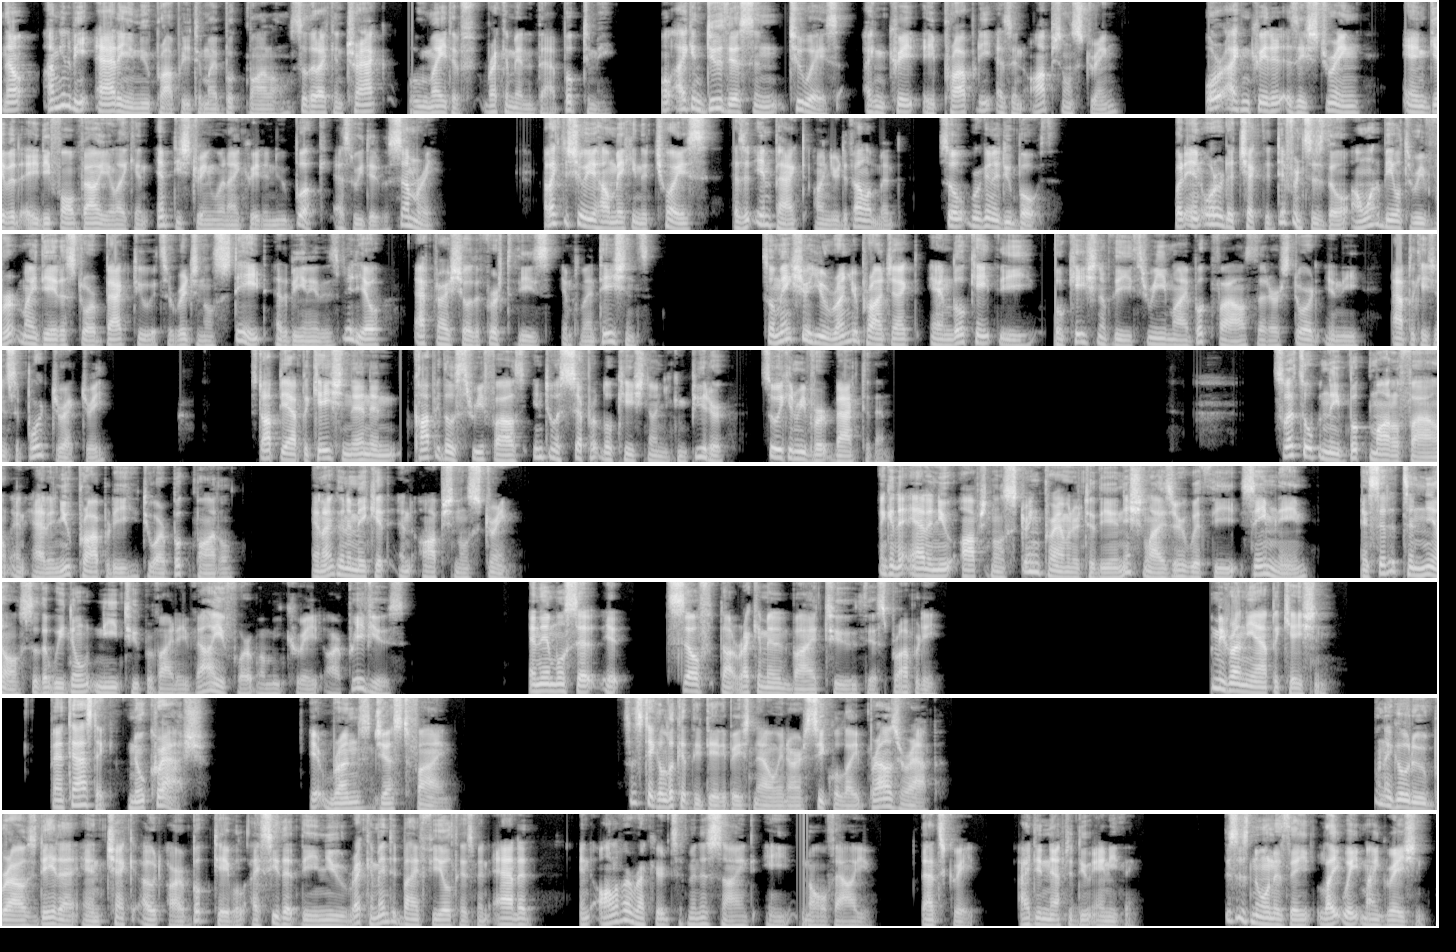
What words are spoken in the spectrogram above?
Now, I'm going to be adding a new property to my book model so that I can track who might have recommended that book to me. Well, I can do this in two ways. I can create a property as an optional string, or I can create it as a string and give it a default value like an empty string when I create a new book, as we did with summary. I'd like to show you how making the choice has an impact on your development, so we're going to do both. But in order to check the differences though, I want to be able to revert my data store back to its original state at the beginning of this video after I show the first of these implementations. So make sure you run your project and locate the location of the three My Book files that are stored in the application support directory. Stop the application then and copy those three files into a separate location on your computer so we can revert back to them. So let's open the book model file and add a new property to our book model, and I'm going to make it an optional string. I'm going to add a new optional string parameter to the initializer with the same name and set it to nil so that we don't need to provide a value for it when we create our previews. And then we'll set it self.recommended by to this property. Let me run the application. Fantastic, no crash. It runs just fine. So let's take a look at the database now in our SQLite browser app. When I go to Browse Data and check out our book table, I see that the new Recommended By field has been added and all of our records have been assigned a null value. That's great. I didn't have to do anything. This is known as a lightweight migration,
